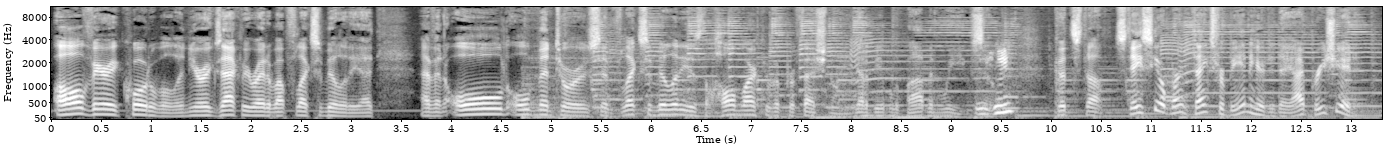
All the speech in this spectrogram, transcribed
All very quotable, and you're exactly right about flexibility. I, I have an old, old mentor who said flexibility is the hallmark of a professional. You got to be able to bob and weave. So mm-hmm. good stuff. Stacey O'Byrne, thanks for being here today. I appreciate it.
